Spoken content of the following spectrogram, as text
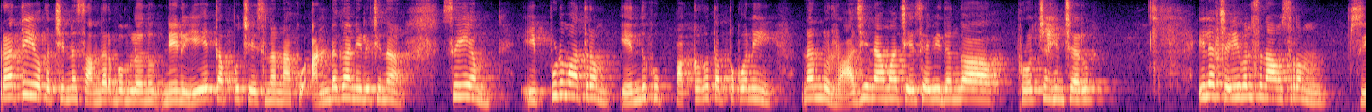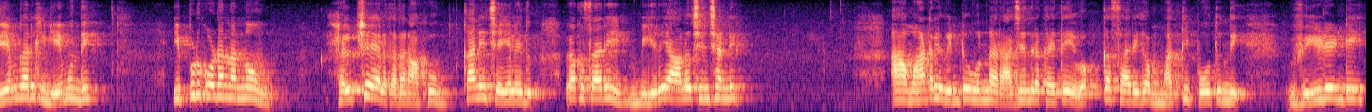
ప్రతి ఒక చిన్న సందర్భంలోనూ నేను ఏ తప్పు చేసినా నాకు అండగా నిలిచిన సీఎం ఇప్పుడు మాత్రం ఎందుకు పక్కకు తప్పుకొని నన్ను రాజీనామా చేసే విధంగా ప్రోత్సహించారు? ఇలా చేయవలసిన అవసరం సీఎం గారికి ఏముంది? ఇప్పుడు కూడా నన్ను హెల్ప్ చేయాలి కదా నాకు కానీ చేయలేదు. ఒకసారి మీరే ఆలోచించండి. ఆ మాటలు వింటూ ఉన్న రాజేంద్రకైతే ఒక్కసారిగా మతిపోతుంది. వీడేంటి?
